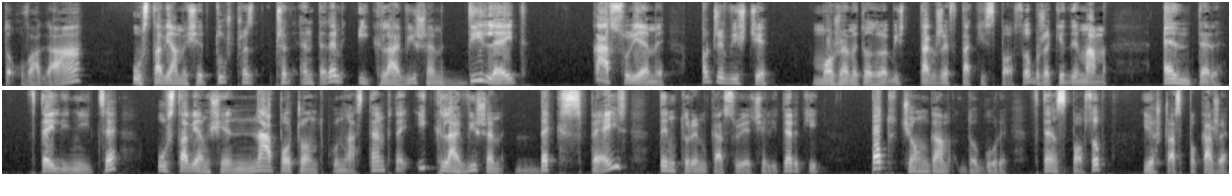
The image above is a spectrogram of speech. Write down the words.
to uwaga, ustawiamy się tuż przed, przed Enterem i klawiszem Delete kasujemy. Oczywiście możemy to zrobić także w taki sposób, że kiedy mam Enter w tej linijce, ustawiam się na początku następnej i klawiszem Backspace, tym, którym kasujecie literki, podciągam do góry. W ten sposób, jeszcze raz pokażę,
